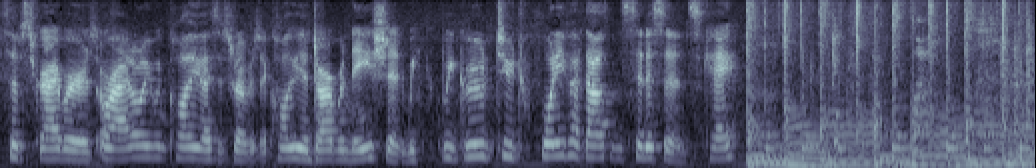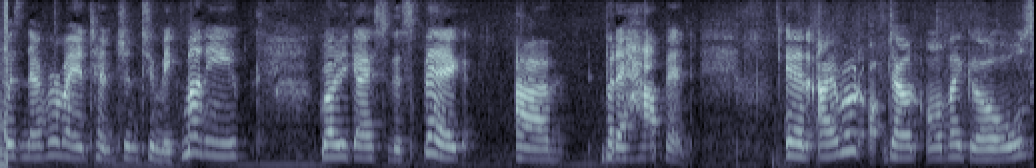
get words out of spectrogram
subscribers or I don't even call you guys subscribers I call you a Darwin Nation we, we grew to 25,000 citizens okay it was never my intention to make money grow you guys to this big um, but it happened and I wrote down all my goals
